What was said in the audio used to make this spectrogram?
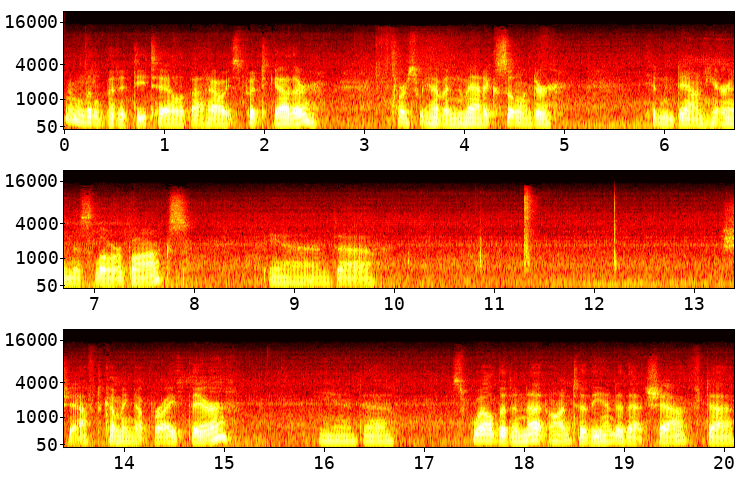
A little bit of detail about how he's put together. Of course, we have a pneumatic cylinder hidden down here in this lower box. And uh, shaft coming up right there. And uh, just welded a nut onto the end of that shaft uh,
